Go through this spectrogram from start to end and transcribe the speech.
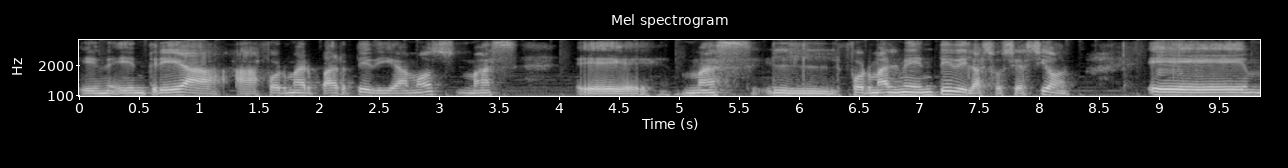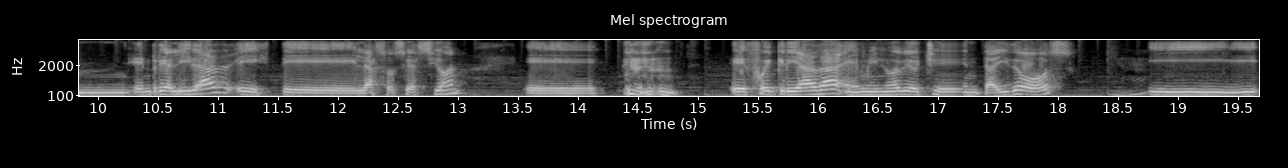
entré a, a formar parte, digamos, más eh, más formalmente de la asociación. Eh, en realidad, este, la asociación eh, fue creada en 1982 y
